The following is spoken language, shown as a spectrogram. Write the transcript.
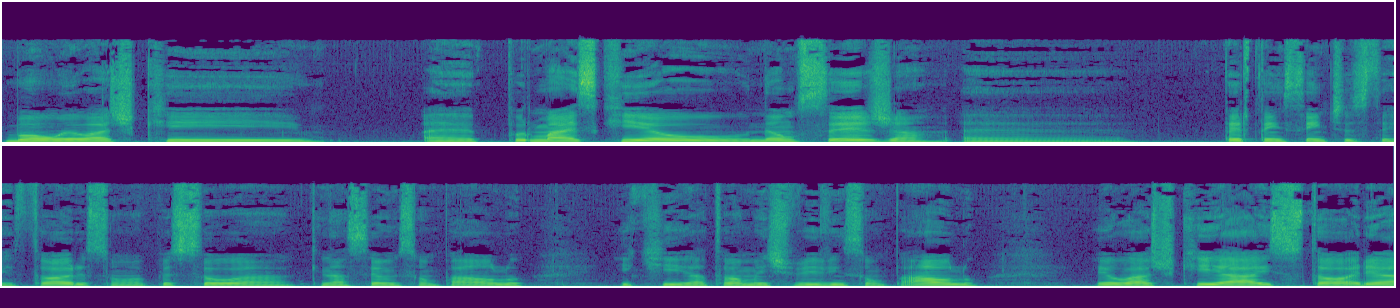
Bom, eu acho que é, por mais que eu não seja é, pertencente a esse território, sou uma pessoa que nasceu em São Paulo e que atualmente vive em São Paulo, eu acho que a história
